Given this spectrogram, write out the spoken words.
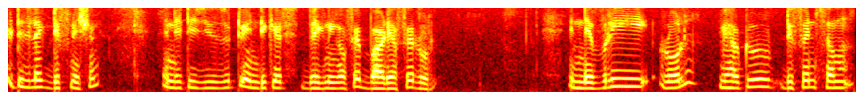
it is like definition and it is used to indicate beginning of a body of a role. In every role we have to define some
